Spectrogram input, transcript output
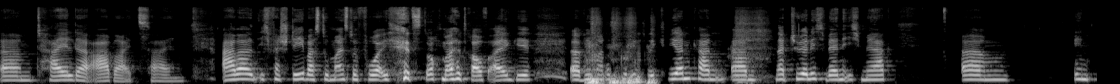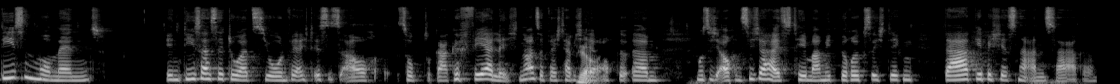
ähm, Teil der Arbeit sein. Aber ich verstehe, was du meinst, bevor ich jetzt doch mal drauf eingehe, äh, wie man das gut integrieren kann. Ähm, natürlich, wenn ich merke, ähm, in diesem Moment in dieser Situation, vielleicht ist es auch so, sogar gefährlich, ne? also vielleicht habe ich ja, ja auch, ähm, muss ich auch ein Sicherheitsthema mit berücksichtigen, da gebe ich jetzt eine Ansage.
